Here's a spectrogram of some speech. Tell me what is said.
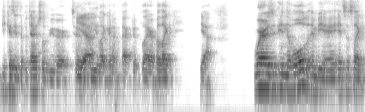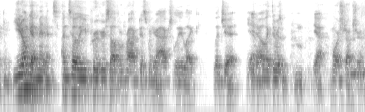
because he's the potential to be very to yeah. be like an effective player. But like, yeah. Whereas in the old NBA, it's just like you don't get minutes until you prove yourself in practice when you're actually like legit. Yeah. You know, like there was mm, Yeah, more structure.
